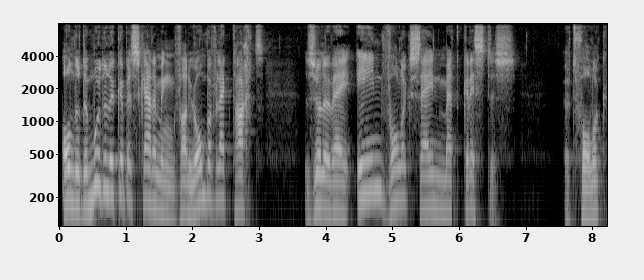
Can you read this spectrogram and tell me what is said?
Onder de moederlijke bescherming van uw onbevlekt hart zullen wij één volk zijn met Christus, het volk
